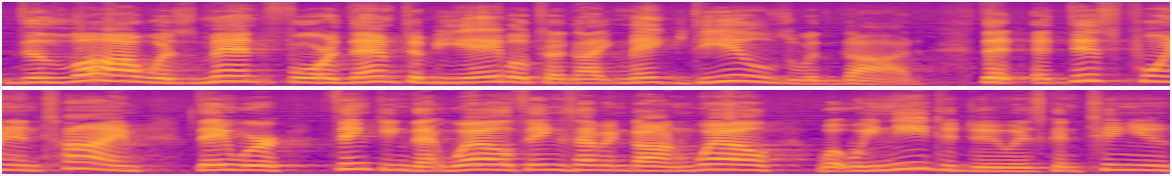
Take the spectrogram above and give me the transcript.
the law was meant for them to be able to like make deals with God. That at this point in time, they were thinking that, well, things haven't gone well. What we need to do is continue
